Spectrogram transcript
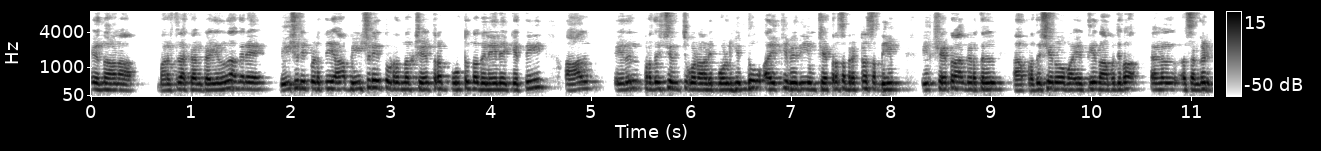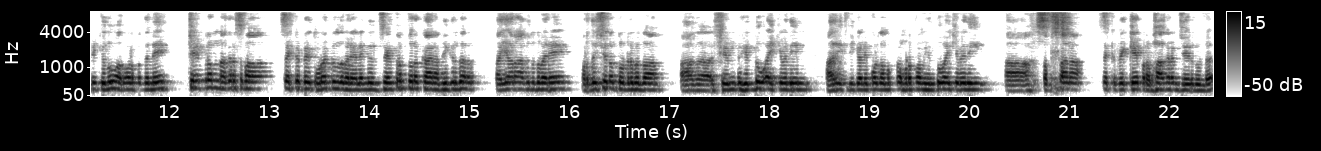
എന്നാണ് മനസ്സിലാക്കാൻ കഴിയുന്നത്. അങ്ങനെ ഭീഷണിപ്പെടുത്തി ആ ഭീഷണിയെ തുടർന്ന് ക്ഷേത്രം പൂട്ടുന്ന നിലയിലേക്ക് എത്തി. ആ ഇതിൽ പ്രതിഷേധിച്ചുകൊണ്ടാണ് ഇപ്പോൾ ഹിന്ദു ഐക്യവേദിയും ക്ഷേത്ര സംരക്ഷണ സമിതിയും ഈ ക്ഷേത്രാങ്കണത്തിൽ പ്രതിഷേധവുമായി എത്തി നാമജപ ഞങ്ങൾ സംഘടിപ്പിക്കുന്നു. അതോടൊപ്പം തന്നെ ക്ഷേത്രം നഗരസഭാ സെക്രട്ടറി തുറക്കുന്നതുവരെ അല്ലെങ്കിൽ ക്ഷേത്രം തുറക്കാൻ അധികൃതർ തയ്യാറാകുന്നതുവരെ പ്രതിഷേധം തുടരുമെന്ന് ഹിന്ദു ഐക്യവേദിയും അറിയിച്ചിരിക്കുകയാണ്. ഇപ്പോൾ നമുക്ക് നമ്മോടൊപ്പം ഹിന്ദു ഐക്യവേദി സംസ്ഥാന സെക്രട്ടറി കെ പ്രഭാകരൻ ചേരുന്നുണ്ട്.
